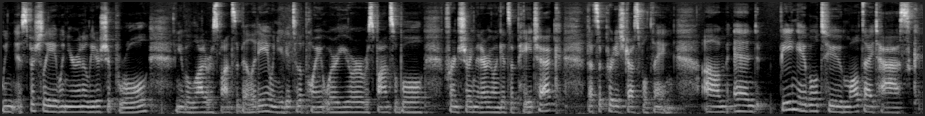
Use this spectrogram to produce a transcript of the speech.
when especially when you're in a leadership role and you have a lot of responsibility. When you get to the point where you're responsible for ensuring that everyone gets a paycheck that's a pretty stressful thing. Um, and being able to multitask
